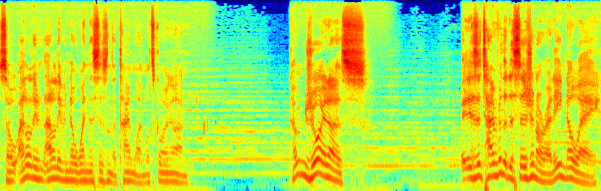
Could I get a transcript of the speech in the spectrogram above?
So I don't even I don't even know when this is in the timeline. What's going on? Come join us. Wait, is it time for the decision already? No way.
